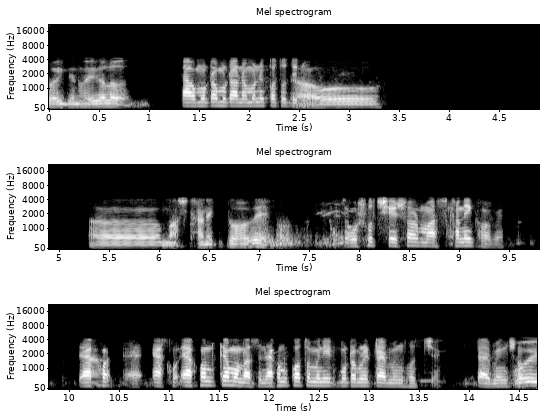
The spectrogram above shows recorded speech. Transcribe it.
কয়েকদিন হয়ে গেল। তাও মোটামুটি আনুমানিক কতদিন হবে তাও আহ, মাসখানেক তো হবে। আচ্ছা, ওষুধ শেষ হওয়ার মাসখানেক হবে। এখন এখন এখন কেমন আছেন? এখন কত মিনিট মোটামুটি টাইমিং হচ্ছে? টাইমিং ওই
